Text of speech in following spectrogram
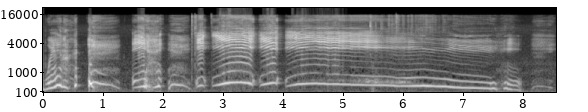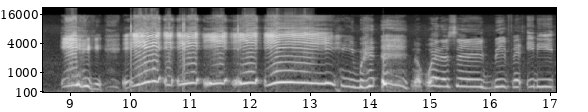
When no puede ser el bife idiot.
